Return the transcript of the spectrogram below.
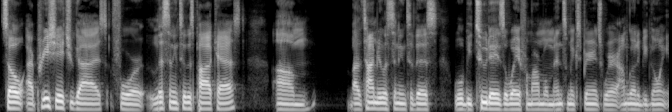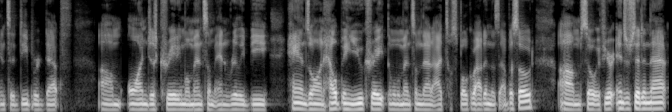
So I appreciate you guys for listening to this podcast. Um, by the time you're listening to this, we'll be two days away from our momentum experience where I'm going to be going into deeper depth um, on just creating momentum and really be hands on helping you create the momentum that I t- spoke about in this episode. Um, so if you're interested in that,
